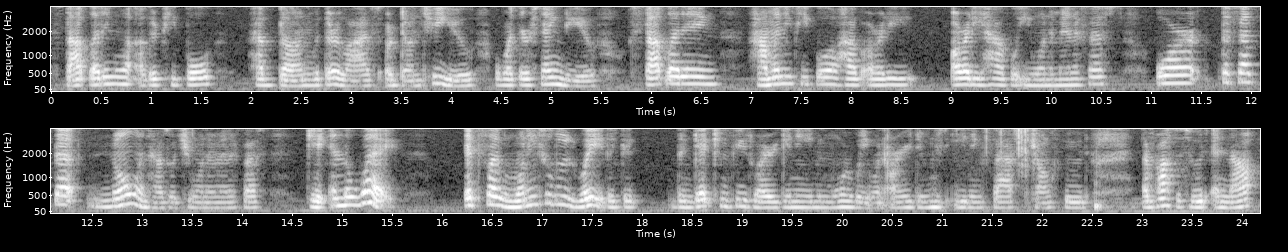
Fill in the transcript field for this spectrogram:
Stop letting what other people have done with their lives or done to you or what they're saying to you. Stop letting how many people have already already have what you want to manifest or the fact that no one has what you want to manifest get in the way. It's like wanting to lose weight then get then get confused why you're gaining even more weight when all you're doing is eating fast junk food and processed food and not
